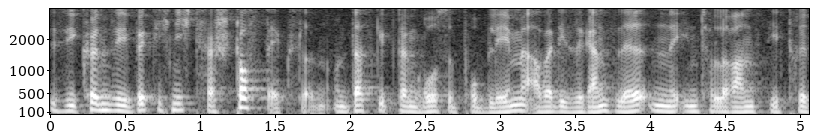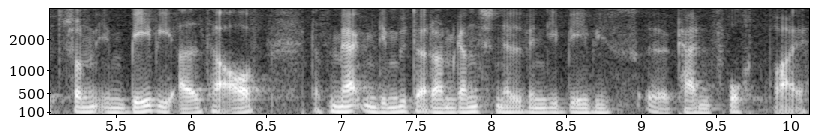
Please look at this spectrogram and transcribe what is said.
sie können sie wirklich nicht verstoffwechseln und das gibt dann große Probleme. Aber diese ganz seltene Intoleranz, die tritt schon im Babyalter auf. Das merken die Mütter dann ganz schnell, wenn die Babys äh, keinen Fruchtbrei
